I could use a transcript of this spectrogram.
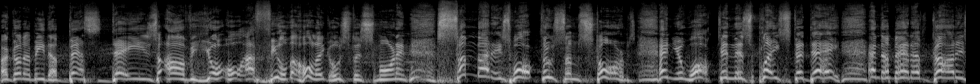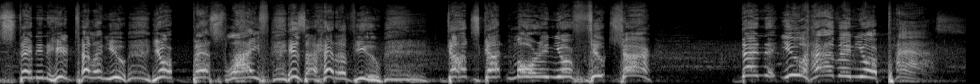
are going to be the best days of your. Oh, I feel the Holy Ghost this morning. Somebody's walked through some storms, and you walked in this place today, and the man of God is standing here telling you your best life is ahead of you. God's got more in your future than you have in your past.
